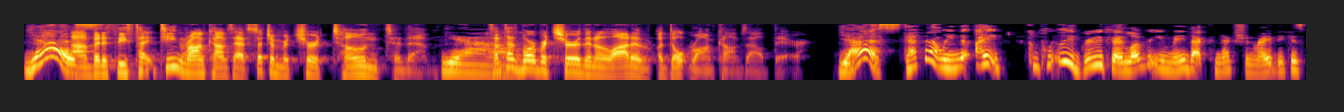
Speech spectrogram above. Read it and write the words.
Yes, um, but it's these t- teen rom coms have such a mature tone to them. Yeah, sometimes more mature than a lot of adult rom coms out there. Yes, definitely. I completely agree with you. I love that you made that connection, right? Because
